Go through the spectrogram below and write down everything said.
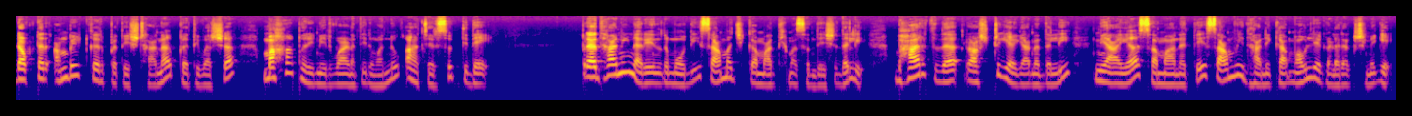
ಡಾ ಅಂಬೇಡ್ಕರ್ ಪ್ರತಿಷ್ಠಾನ ಪ್ರತಿವರ್ಷ ಮಹಾಪರಿನಿರ್ವಾಣ ದಿನವನ್ನು ಆಚರಿಸುತ್ತಿದೆ. ಪ್ರಧಾನಿ ನರೇಂದ್ರ ಮೋದಿ ಸಾಮಾಜಿಕ ಮಾಧ್ಯಮ ಸಂದೇಶದಲ್ಲಿ ಭಾರತದ ರಾಷ್ಟೀಯ ಯಾನದಲ್ಲಿ ನ್ಯಾಯ, ಸಮಾನತೆ, ಸಾಂವಿಧಾನಿಕ ಮೌಲ್ಯಗಳ ರಕ್ಷಣೆಗೆ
